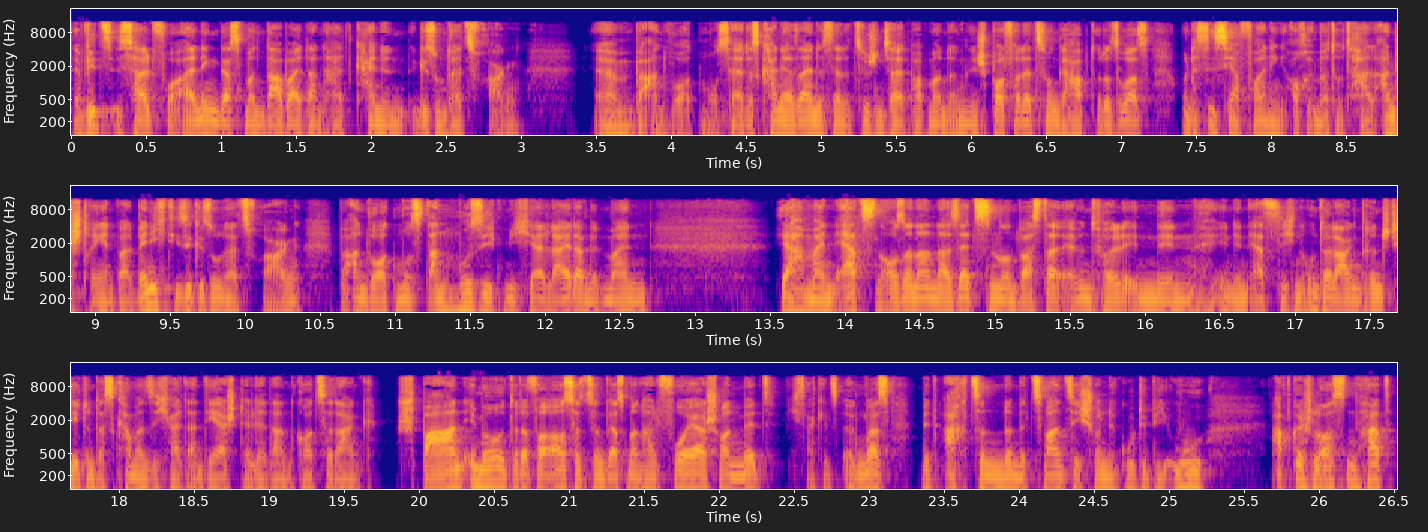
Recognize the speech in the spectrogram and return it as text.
Der Witz ist halt vor allen Dingen, dass man dabei dann halt keine Gesundheitsfragen ähm, beantworten muss. Ja, das kann ja sein, dass in der Zwischenzeit hat man irgendwie eine Sportverletzung gehabt oder sowas. Und das ist ja vor allen Dingen auch immer total anstrengend, weil wenn ich diese Gesundheitsfragen beantworten muss, dann muss ich mich ja leider mit meinen ja, meinen Ärzten auseinandersetzen und was da eventuell in den, in den ärztlichen Unterlagen drinsteht. Und das kann man sich halt an der Stelle dann Gott sei Dank sparen. Immer unter der Voraussetzung, dass man halt vorher schon mit, ich sag jetzt irgendwas, mit 18 oder mit 20 schon eine gute BU abgeschlossen hat.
